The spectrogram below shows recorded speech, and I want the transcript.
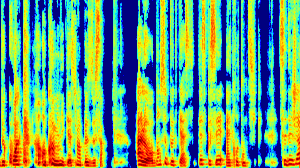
de en communication à cause de ça. Alors, dans ce podcast, qu'est-ce que c'est être authentique? C'est déjà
